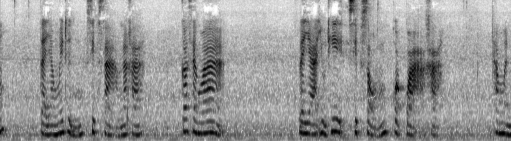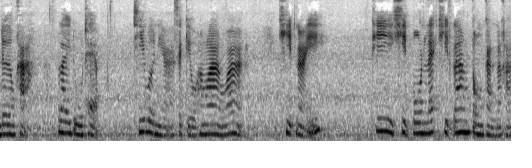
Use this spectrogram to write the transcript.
12 แต่ยังไม่ถึง 13 นะคะ ก็แสดงว่า ระยะอยู่ที่ 12 กว่ากว่าๆค่ะทำเหมือนเดิมค่ะ ไล่ดูแถบที่เวอร์เนียสเกลข้างล่างว่า ขีดไหน ที่ขีดบนและขีดล่างตรงกันนะคะ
